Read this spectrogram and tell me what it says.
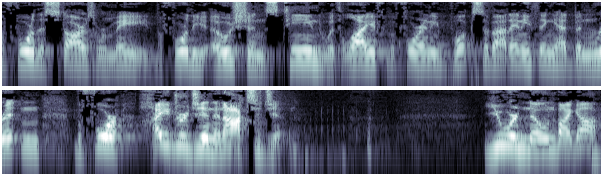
before the stars were made, before the oceans teemed with life, before any books about anything had been written, before hydrogen and oxygen. You were known by God.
